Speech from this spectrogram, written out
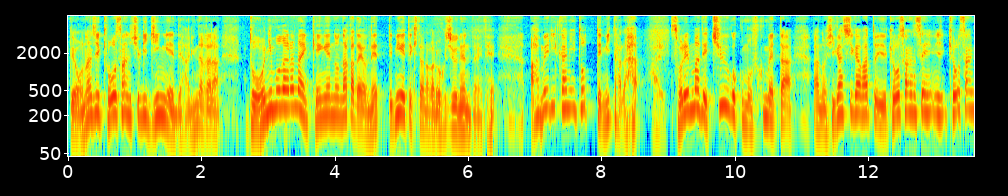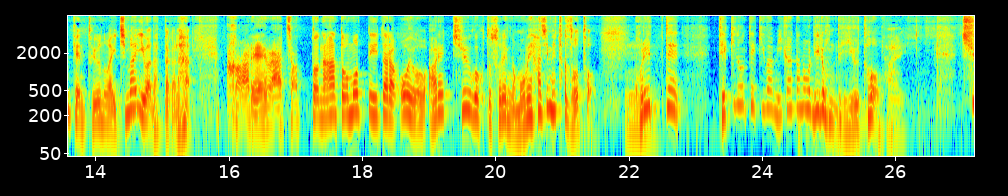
て同じ共産主義陣営でありながらどうにもならない権限の中だよねって見えてきたのが60年代でアメリカにとってみたら、はい、それまで中国も含めたあの東側という共産共産権というのは一枚岩だったからこれはちょっとなと思っていたらおいおいあれ中国とソ連が揉め始めたぞと、これって敵の敵は味方の理論で言うと、はい。中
